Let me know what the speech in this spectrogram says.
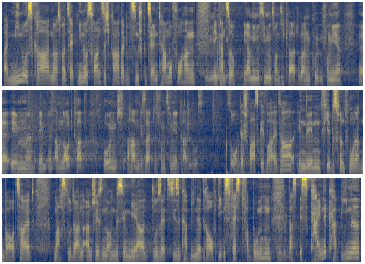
bei Minusgraden. Du hast mal erzählt, minus 20 Grad. Da gibt es einen speziellen Thermovorhang. Minus den kannst du. Ja, minus 27 Grad. Waren Kunden von mir äh, im, im, am Nordkap und haben gesagt, es funktioniert tadellos. So, und der Spaß geht weiter. In den vier bis fünf Monaten Bauzeit machst du dann anschließend noch ein bisschen mehr. Du setzt diese Kabine drauf, die ist fest verbunden. Mhm. Das ist keine Kabine,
